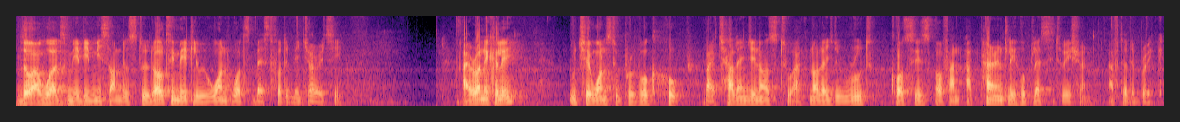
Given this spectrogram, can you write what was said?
though our words may be misunderstood. Ultimately, we want what's best for the majority. Ironically, Uche wants to provoke hope by challenging us to acknowledge the root causes of an apparently hopeless situation after the break.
